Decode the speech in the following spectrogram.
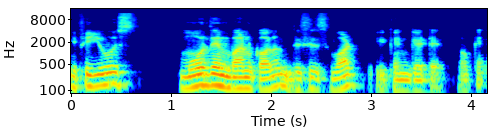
If you use more than one column, this is what you can get it. Okay.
